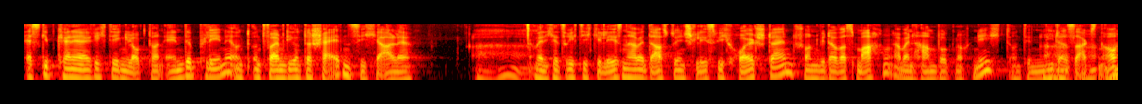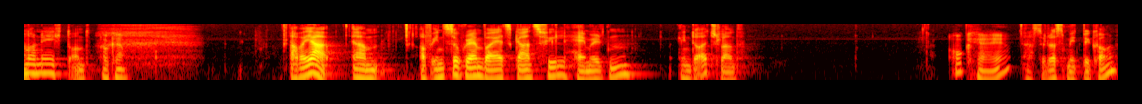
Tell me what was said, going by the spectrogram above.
Es gibt keine richtigen Lockdown-Ende-Pläne und, und vor allem die unterscheiden sich ja alle. Wenn ich jetzt richtig gelesen habe, darfst du in Schleswig-Holstein schon wieder was machen, aber in Hamburg noch nicht und in Niedersachsen auch noch nicht. Und, Okay. aber ja, ähm, auf Instagram war jetzt ganz viel Hamilton in Deutschland. Okay. Hast du das mitbekommen?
